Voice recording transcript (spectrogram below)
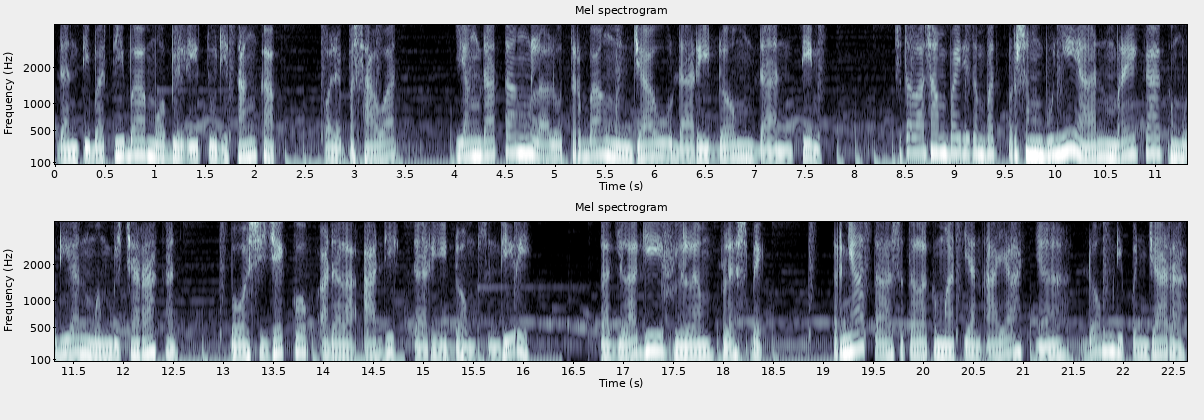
dan tiba-tiba mobil itu ditangkap oleh pesawat yang datang lalu terbang menjauh dari Dom dan tim. Setelah sampai di tempat persembunyian, mereka kemudian membicarakan bahwa si Jacob adalah adik dari Dom sendiri. Lagi-lagi film flashback. Ternyata setelah kematian ayahnya, Dom dipenjara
